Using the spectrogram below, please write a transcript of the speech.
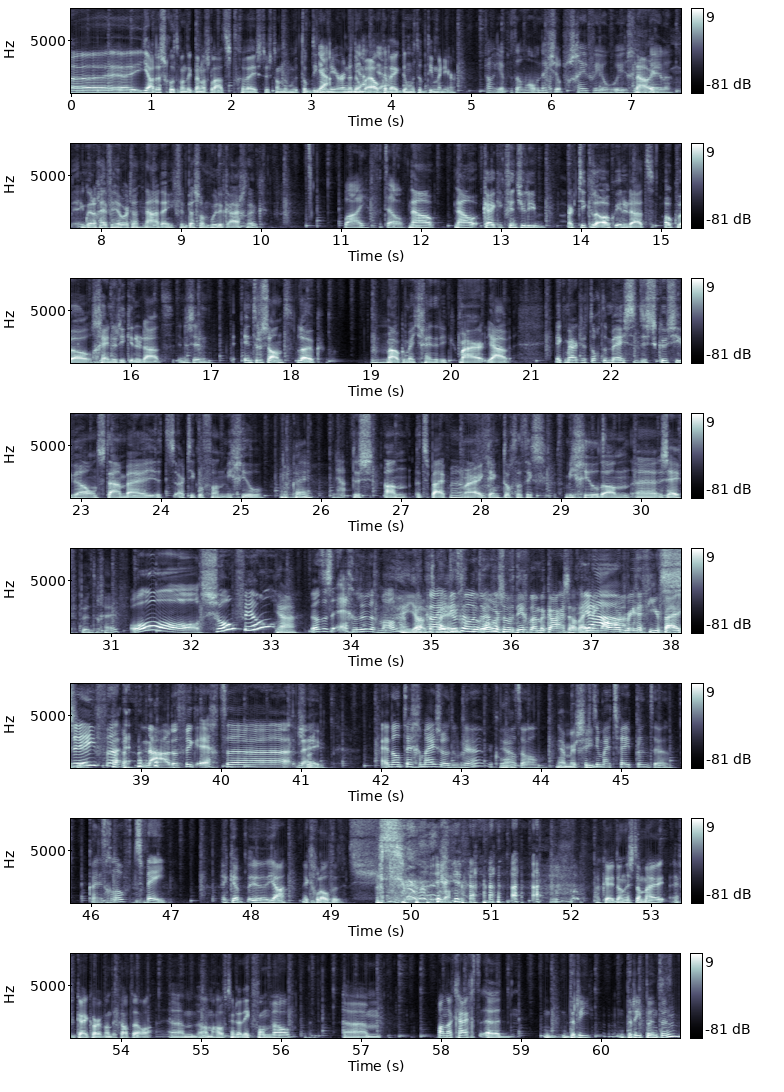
ja, dat is goed, want ik ben als laatste geweest. Dus dan doen we het op die Ja, manier. En dan doen we elke ja. week doen we het op die manier. Oh, je hebt het allemaal netjes opgeschreven, joh. Hoe je ging Nou, verdelen. Ik ben nog even heel hard aan het nadenken. Ik vind het best wel moeilijk eigenlijk. Why? Vertel. Nou, nou, kijk, ik vind jullie artikelen ook inderdaad ook wel generiek inderdaad. In de zin interessant, leuk, Mhm. maar ook een beetje generiek. Maar ja, ik merkte toch de meeste discussie wel ontstaan bij het artikel van Michiel. Oké. Dus Anne, het spijt me, maar ik denk toch dat ik Michiel dan eh, zeven punten geef. Oh, zoveel? Ja, Dat is echt lullig, man. En jou Dan kan je dit gewoon nog even door. alsof we dicht bij elkaar zaten. Je Ja. denkt, oh, wordt weer een 4 5 Zeven. nou, dat vind ik echt... eh, nee. Sorry. En dan tegen mij zo doen, hè? Ik hoor Ja. het al. Ja, merci. Geeft hij mij twee punten. Kan je dit geloven? Twee. Ik heb, eh, ja, ik geloof het. Oké, dan is het aan mij, even kijken hoor, want ik had al ehm, wel in mijn hoofd inderdaad. Ik vond wel, ehm, Anna krijgt eh, drie, drie punten.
